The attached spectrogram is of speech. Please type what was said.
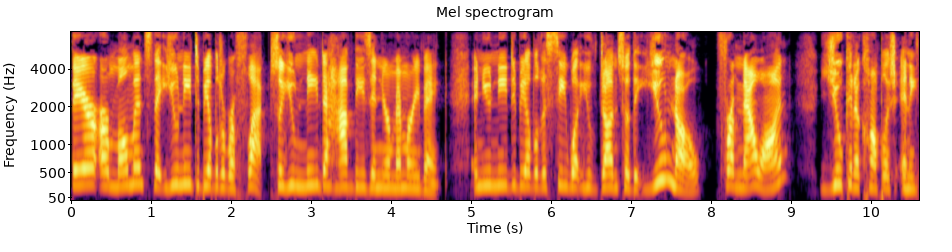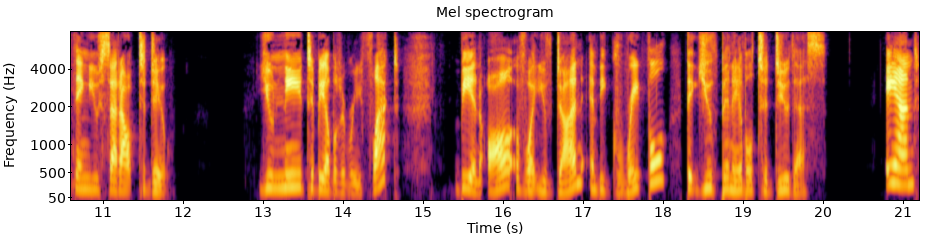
There are moments that you need to be able to reflect. So you need to have these in your memory bank and you need to be able to see what you've done so that you know from now on you can accomplish anything you set out to do. You need to be able to reflect, be in awe of what you've done, and be grateful that you've been able to do this. And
